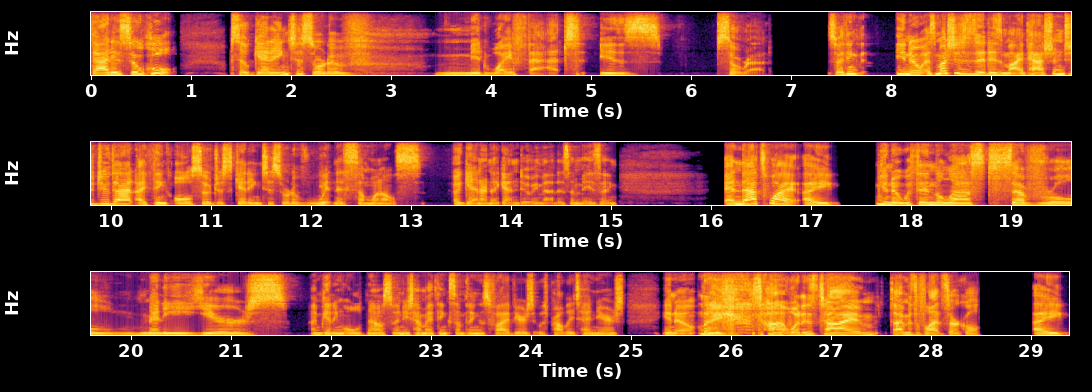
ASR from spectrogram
that is so cool. So getting to sort of midwife that is so rad. So I think you know, as much as it is my passion to do that, I think also just getting to sort of witness someone else again and again doing that is amazing. And that's why I, you know, within the last several many years, I'm getting old now, so anytime I think something is five years, it was probably 10 years. You know, like what is time? Time is a flat circle. I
